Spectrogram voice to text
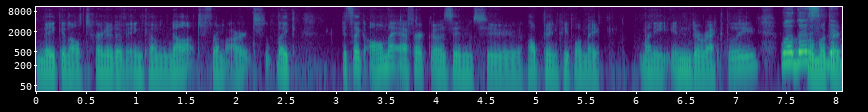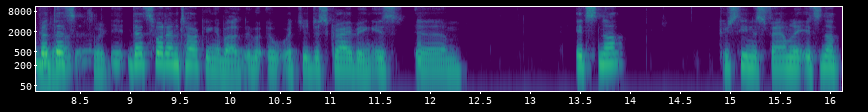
make an alternative income not from art. Like, it's like all my effort goes into helping people make money indirectly well, that's what that, but that's like, that's what I'm talking about. What you're describing is um, it's not Christina's family. It's not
